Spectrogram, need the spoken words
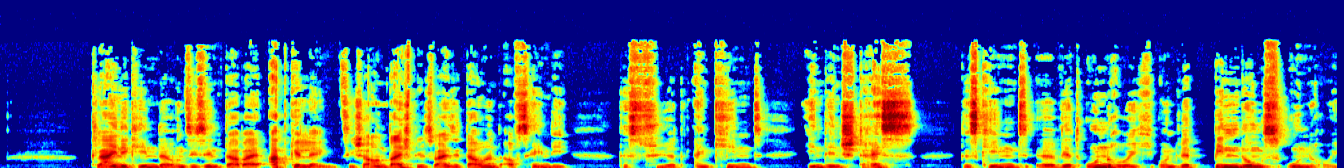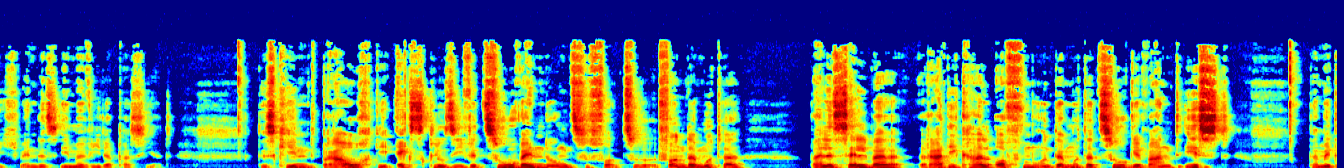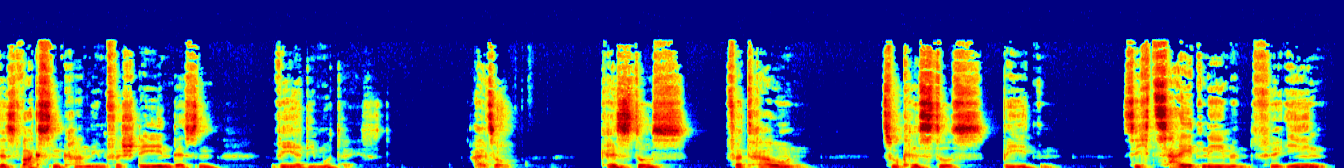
kleine Kinder, und sie sind dabei abgelenkt, sie schauen beispielsweise dauernd aufs Handy, das führt ein Kind in den Stress. Das Kind äh, wird unruhig und wird bindungsunruhig, wenn das immer wieder passiert. Das Kind braucht die exklusive Zuwendung zu, zu, von der Mutter, weil es selber radikal offen und der Mutter zugewandt ist damit es wachsen kann im Verstehen dessen, wer die Mutter ist. Also Christus vertrauen, zu Christus beten, sich Zeit nehmen für ihn,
